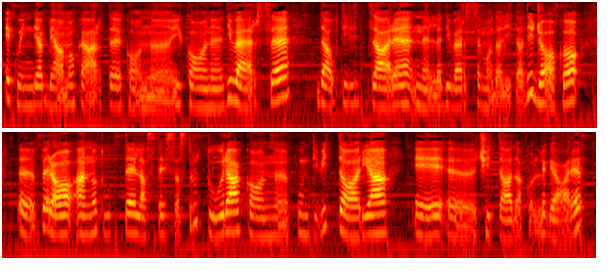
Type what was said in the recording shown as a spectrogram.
E quindi abbiamo carte con eh, icone diverse da utilizzare nelle diverse modalità di gioco eh, però hanno tutte la stessa struttura con punti vittoria e eh, città da collegare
